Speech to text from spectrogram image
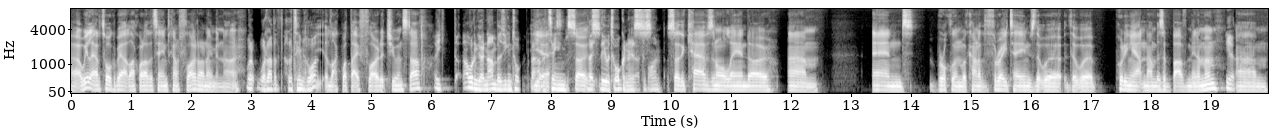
Uh, are we allowed to talk about like what other teams kind of float? I don't even know. what what other, other teams? What? Like what they float at you and stuff. You- I wouldn't go numbers. You can talk about Yeah, other teams so- that you were talking to. That's fine. So the Cavs and Orlando, um, and Brooklyn were kind of the three teams that were that were putting out numbers above minimum. Yeah. Um,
